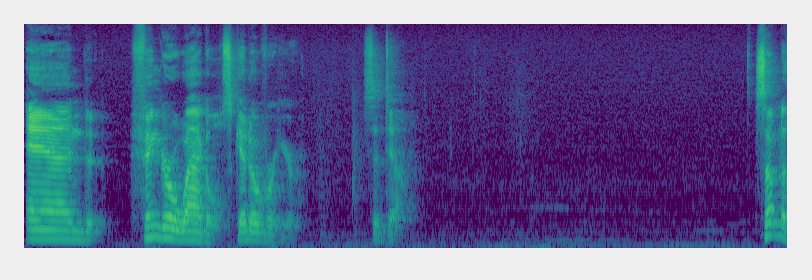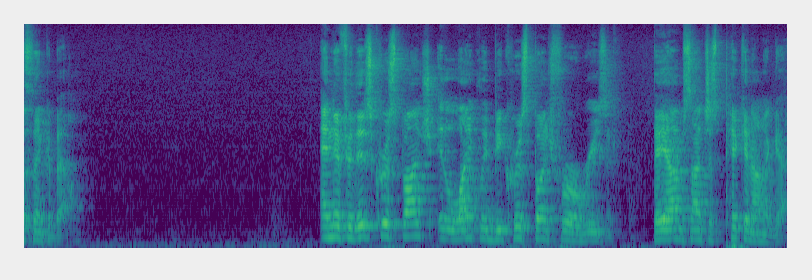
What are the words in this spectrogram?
and finger waggles. Get over here. Sit down. Something to think about. And if it is Chris Bunch, it'll likely be Chris Bunch for a reason. Boeheim's not just picking on a guy.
